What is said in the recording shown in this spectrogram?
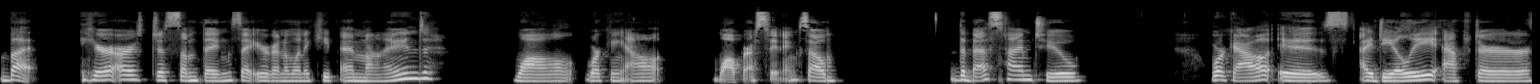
But here are just some things that you're going to want to keep in mind while working out while breastfeeding. So the best time to work out is ideally after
